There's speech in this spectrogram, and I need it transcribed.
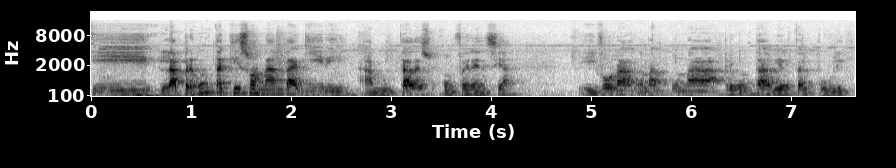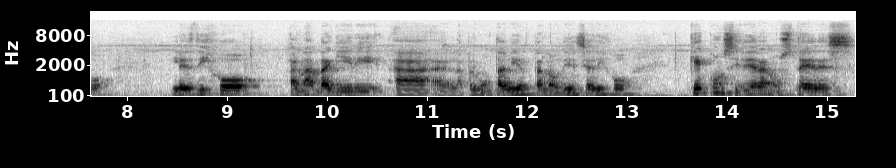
Y la pregunta que hizo Ananda Giri a mitad de su conferencia, y fue una, una, pregunta abierta al público, les dijo Ananda Giri, a, la pregunta abierta a la audiencia, dijo, ¿qué consideran ustedes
